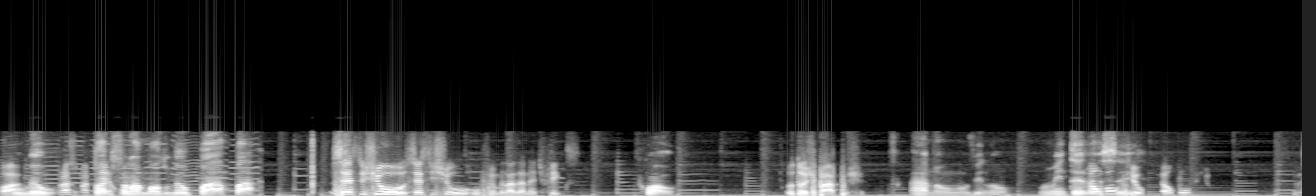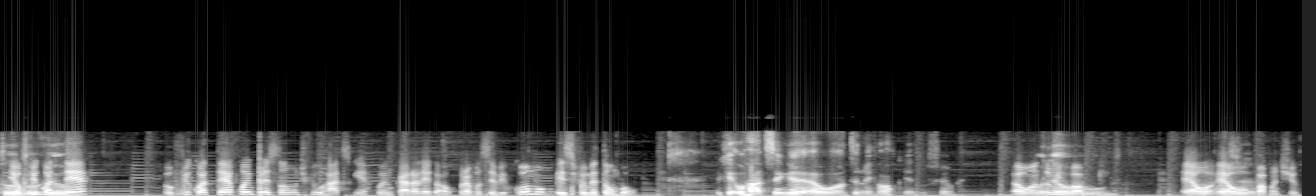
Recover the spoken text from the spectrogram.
Ó, o meu. próxima Para de pergunta. falar mal do meu papa. Você assistiu, você assistiu o filme lá da Netflix? Qual? O Dois Papos? Ah, não, não vi não. Não me É um interessa bom filme, é um bom filme. Tu- eu tu fico viu? até eu fico até com a impressão de que o Ratzinger foi um cara legal, Pra você ver como esse filme é tão bom. O Ratzinger é o Anthony Hopkins no filme? É o Ou Anthony ele é o- Hopkins. É o, é o é- Papo Antigo.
